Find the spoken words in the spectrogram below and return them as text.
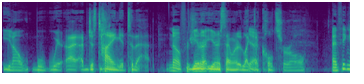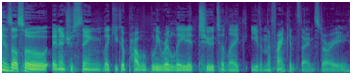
you know where I, I'm just tying it to that. No, for You sure. know, you understand what like Yeah. the cultural. I think it's also an interesting, like you could probably relate it to to like even the Frankenstein story.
